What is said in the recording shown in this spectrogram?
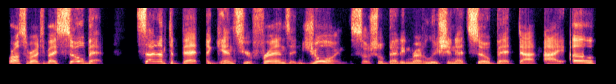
We're also brought to you by SoBet. Sign up to bet against your friends and join the social betting revolution at SoBet.io.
